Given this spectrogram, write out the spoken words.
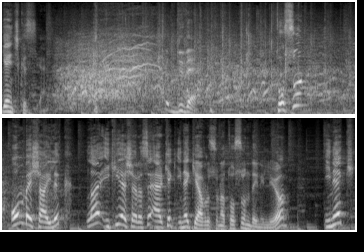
Genç kız yani. Düve. Tosun 15 aylıkla 2 yaş arası erkek inek yavrusuna tosun deniliyor. İnek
